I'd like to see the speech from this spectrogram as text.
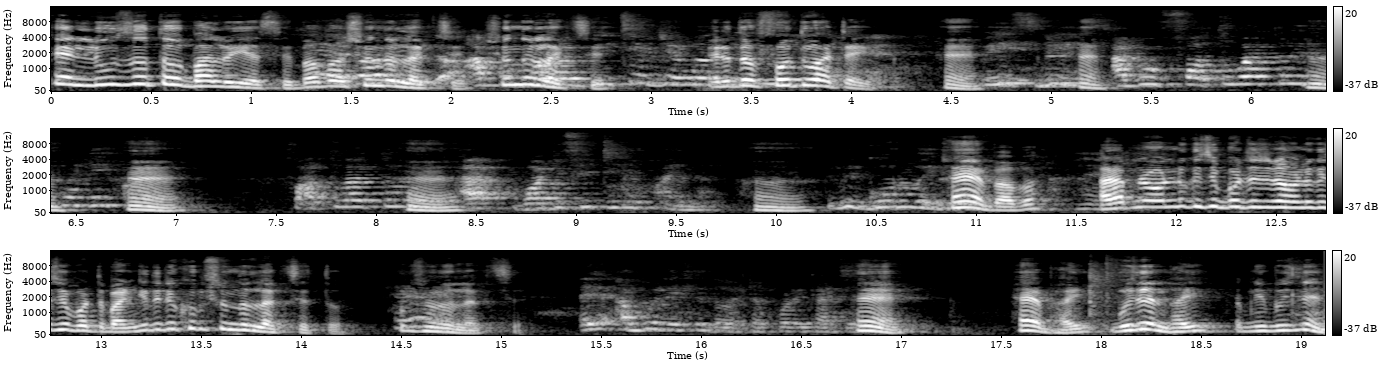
কেন লুজও তো ভালোই আছে। বাবা সুন্দর লাগছে সুন্দর লাগছে। এটা তো ফতুয়া টাইপ হ্যাঁ আবু ফতুয়া তো এরকমই হ্যাঁ ফতুয়া তো বডি ফিটিং হয় না। হ্যাঁ। হ্যাঁ বাবা। আর আপনার অন্য কিছু পড়তে চাইলে অন্য কিছু পড়তে পারেন কিন্তু এটা খুব সুন্দর লাগছে তো। খুব সুন্দর লাগছে। এই আবু রেখে দাও এটা পরে কাছে হ্যাঁ। হ্যাঁ ভাই বুঝলেন ভাই? আপনি বুঝলেন?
